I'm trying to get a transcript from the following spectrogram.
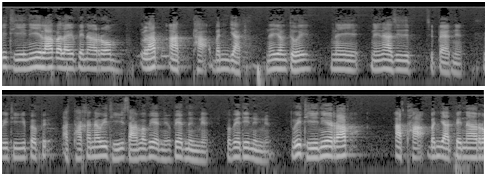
วิธีนี้รับอะไรเป็นอารมณ์ รับอัฏฐบัญญัติในยมตัวในในหน้าสี่สิบแปดเนี่ย วิธีประเภทอัฏฐคณวิถีสามประเภทเนี่ยประเภทหนึ่งเนี่ยประเภทที่หนึ่งเนี่ยวิธีนี้รับอัฏฐบัญญัติเป็นอาร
